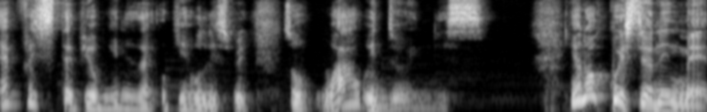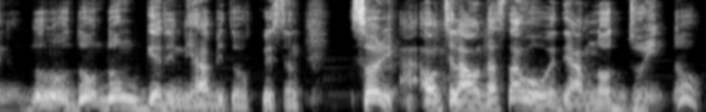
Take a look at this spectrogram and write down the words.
every step you're beginning like, okay, Holy Spirit. So why are we doing this? You're not questioning men. No, no, don't, don't get in the habit of questioning. Sorry, until I understand what we're I'm not doing. No,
